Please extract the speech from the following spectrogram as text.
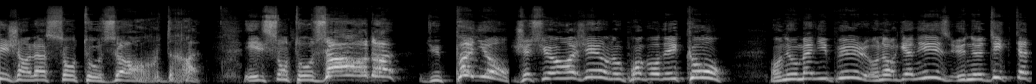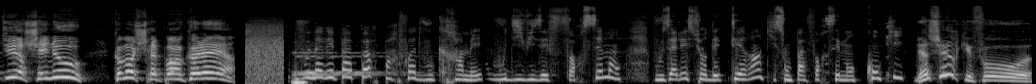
Ces gens-là sont aux ordres. Ils sont aux ordres du pognon. Je suis enragé, on nous prend pour des cons. On nous manipule, on organise une dictature chez nous. Comment je serais pas en colère Vous n'avez pas peur parfois de vous cramer Vous divisez forcément. Vous allez sur des terrains qui sont pas forcément conquis. Bien sûr qu'il faut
